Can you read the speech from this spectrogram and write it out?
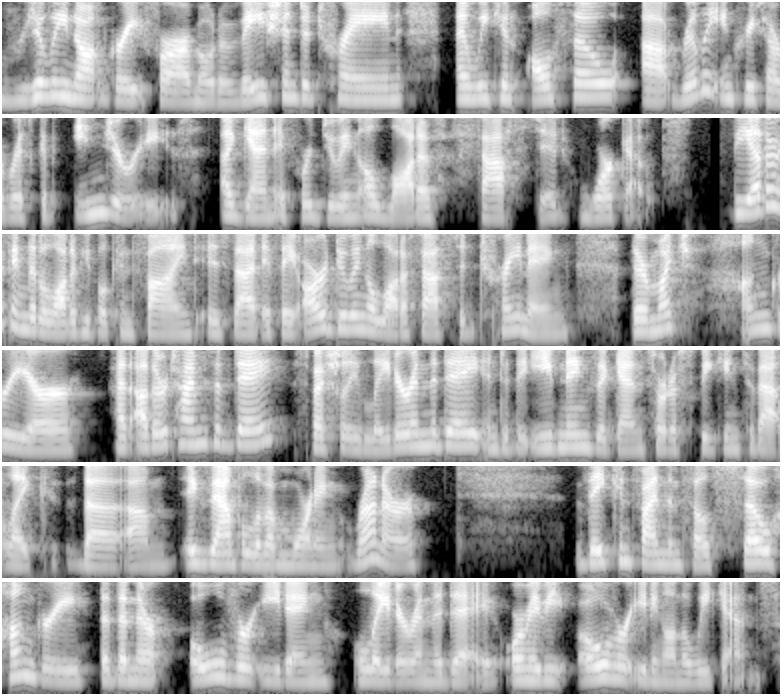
really not great for our motivation to train. And we can also uh, really increase our risk of injuries, again, if we're doing a lot of fasted workouts. The other thing that a lot of people can find is that if they are doing a lot of fasted training, they're much hungrier at other times of day, especially later in the day into the evenings. Again, sort of speaking to that, like the um, example of a morning runner they can find themselves so hungry that then they're overeating later in the day or maybe overeating on the weekends.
